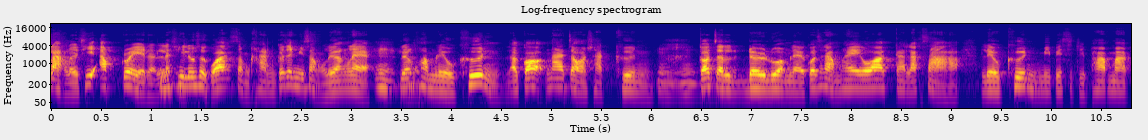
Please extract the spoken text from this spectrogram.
หลักๆเลยที่อัปเกรดอะและที่รู้สึกว่าสำคัญก็จะมี 2 เรื่องแหละอืมเรื่องความเร็วขึ้น แล้วก็หน้าจอชัดขึ้นอืมอืมก็จะโดยรวมแล้วก็จะทำให้ว่าการรักษาเร็วขึ้นมีประสิทธิภาพมาก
